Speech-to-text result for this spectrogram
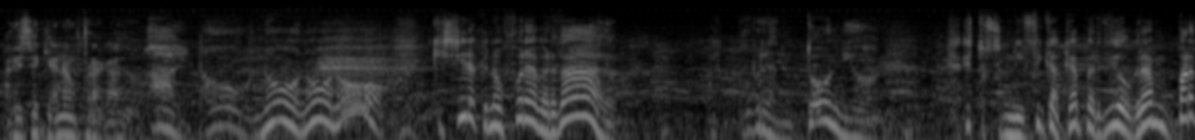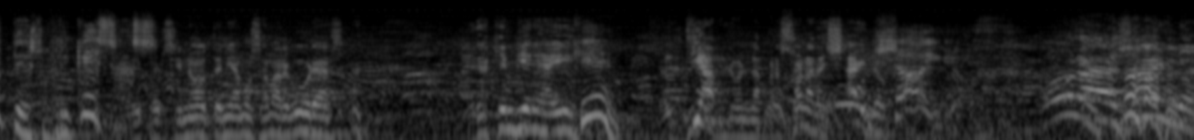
Parece que ha naufragado. Ay, no, no, no, no. Quisiera que no fuera verdad. Ay, pobre Antonio. Esto significa que ha perdido gran parte de sus Y riquezas. por si no teníamos amarguras. Mira quién viene ahí. ¿Quién? El diablo en la persona de Shiloh. Shiloh. Hola, Shiloh.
